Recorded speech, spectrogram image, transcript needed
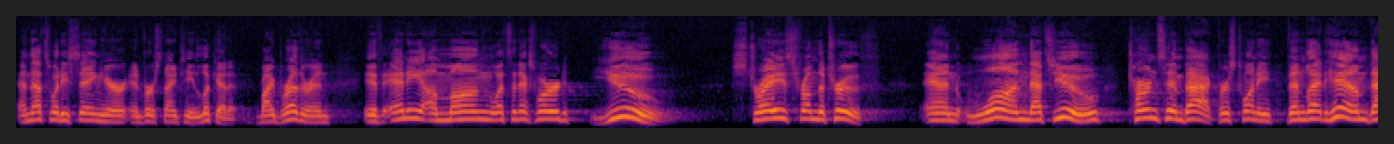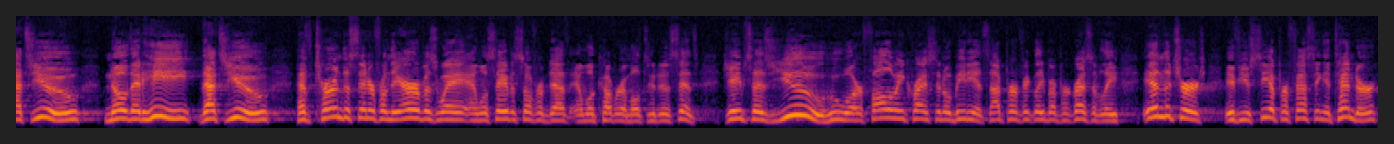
And that's what he's saying here in verse 19. Look at it. My brethren, if any among, what's the next word? You strays from the truth, and one, that's you, turns him back. Verse 20, then let him, that's you, know that he, that's you, have turned the sinner from the error of his way and will save his soul from death and will cover a multitude of sins. James says, You who are following Christ in obedience, not perfectly but progressively, in the church, if you see a professing attender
